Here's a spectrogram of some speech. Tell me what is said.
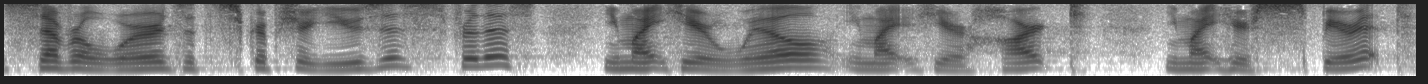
several words that the scripture uses for this. You might hear will, you might hear heart, you might hear spirit.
